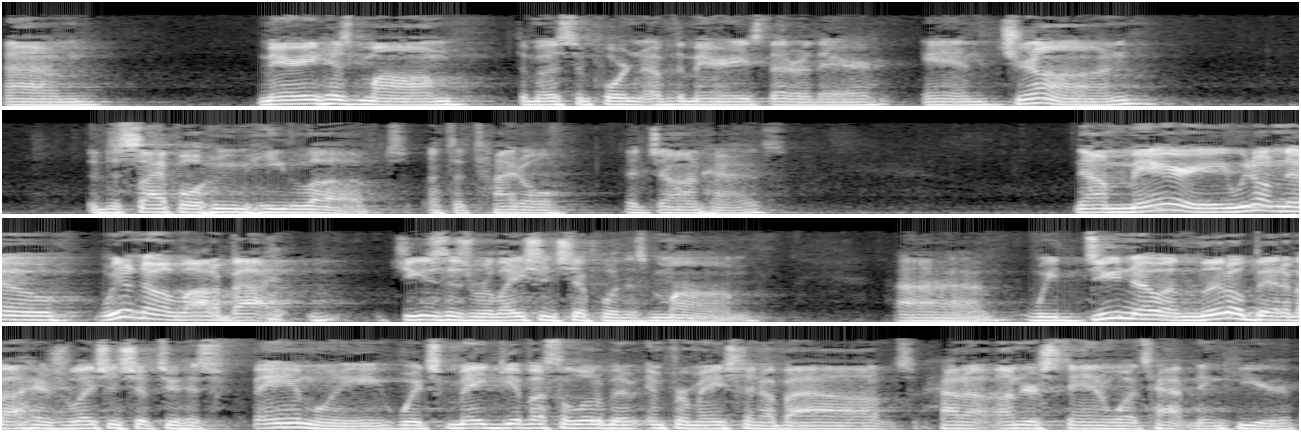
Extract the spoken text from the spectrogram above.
Um, Mary, his mom, the most important of the Marys that are there, and John, the disciple whom he loved. That's a title that John has. Now, Mary, we don't know, we don't know a lot about Jesus' relationship with his mom. Uh, we do know a little bit about his relationship to his family, which may give us a little bit of information about how to understand what's happening here.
